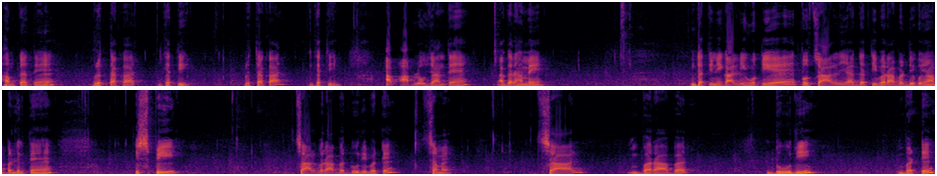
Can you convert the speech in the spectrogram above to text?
हम कहते हैं वृत्ताकार गति। वृत्ताकार गति। अब आप लोग जानते हैं, अगर हमें गति निकालनी होती है तो चाल या गति बराबर देखो यहाँ पर लिखते हैं, स्पीड चाल बराबर दूरी बटे समय। चाल बराबर दूरी बटे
